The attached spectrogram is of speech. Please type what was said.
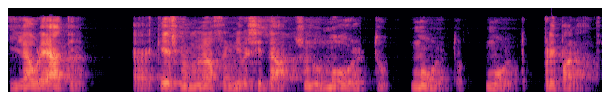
i laureati eh, che escono dalle nostre università sono molto, molto, molto preparati.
